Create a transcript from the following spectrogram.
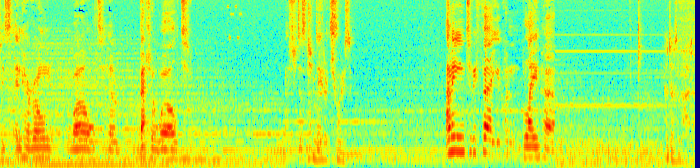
She's in her own world, her better world. She doesn't She have made her choice. I mean, to be fair, you couldn't blame her. It doesn't matter.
